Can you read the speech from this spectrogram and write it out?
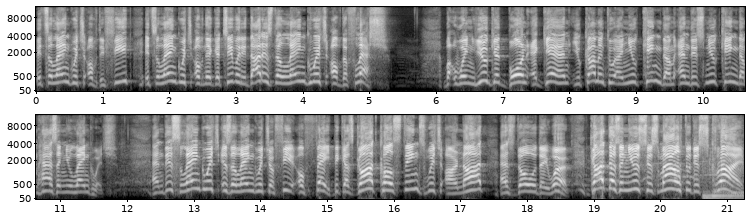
It's a language of defeat. It's a language of negativity. That is the language of the flesh. But when you get born again, you come into a new kingdom and this new kingdom has a new language. And this language is a language of fear, of faith because God calls things which are not as though they were. God doesn't use His mouth to describe.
